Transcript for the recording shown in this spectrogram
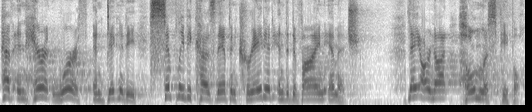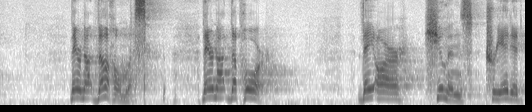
have inherent worth and dignity simply because they have been created in the divine image. They are not homeless people, they are not the homeless. They're not the poor. They are humans created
